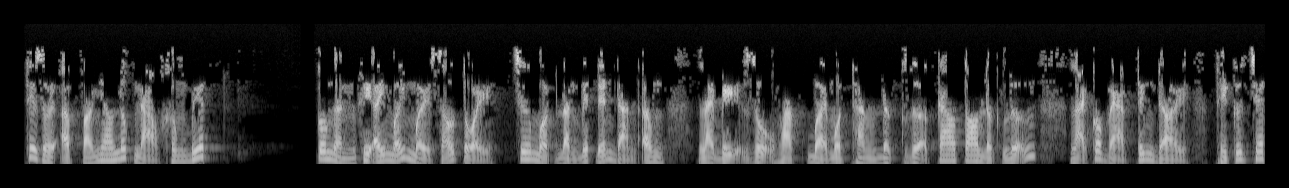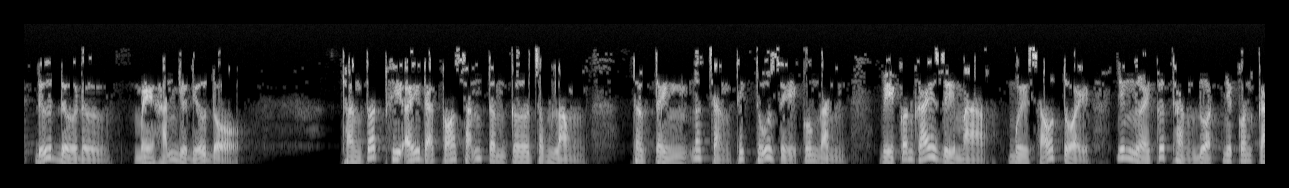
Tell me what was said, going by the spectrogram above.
thế rồi ập vào nhau lúc nào không biết. Cô Ngân khi ấy mới 16 tuổi, chưa một lần biết đến đàn ông, lại bị dụ hoặc bởi một thằng đực dựa cao to lực lưỡng, lại có vẻ tinh đời, thì cứ chết đứ đừ đừ, mê hắn như điếu đổ. Thằng Tuất khi ấy đã có sẵn tâm cơ trong lòng, thực tình nó chẳng thích thú gì cô Ngân, vì con gái gì mà 16 tuổi, nhưng người cứ thẳng đuột như con cá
